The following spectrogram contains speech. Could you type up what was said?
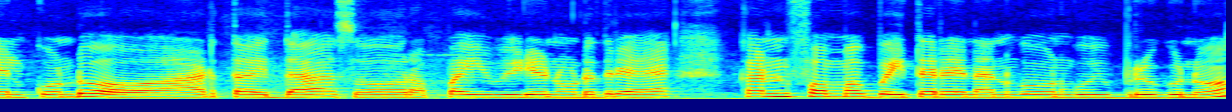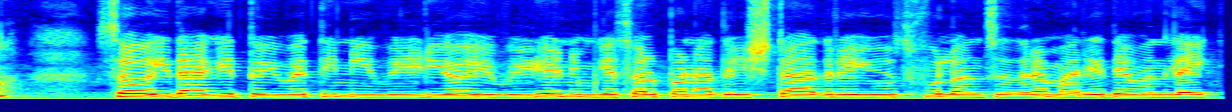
ನೆಲ್ಕೊಂಡು ಆಡ್ತಾ ಇದ್ದ. ಸೊ ಅವ್ರಪ್ಪ ಈ ವಿಡಿಯೋ ನೋಡಿದ್ರೆ ಕನ್ಫರ್ಮಾಗಿ ಬೈತಾರೆ, ನನಗೂ ಅವನಿಗೂ ಇಬ್ರಿಗೂ ಸೊ ಇದಾಗಿತ್ತು ಇವತ್ತಿನ ಈ ವಿಡಿಯೋ ಈ ವಿಡಿಯೋ ನಿಮಗೆ ಸ್ವಲ್ಪನಾದ್ರೂ ಇಷ್ಟ ಆದರೆ ಯೂಸ್ಫುಲ್ ಅನಿಸಿದ್ರೆ ಮರೀದೆ ಒಂದು ಲೈಕ್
